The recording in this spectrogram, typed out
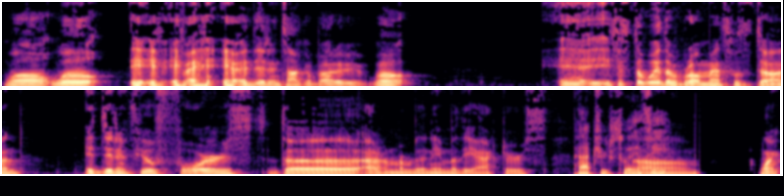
Well, well, if if I if I didn't talk about it, well, it, it's just the way the romance was done. It didn't feel forced. The I don't remember the name of the actors. Patrick Swayze. Um, Wayne,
